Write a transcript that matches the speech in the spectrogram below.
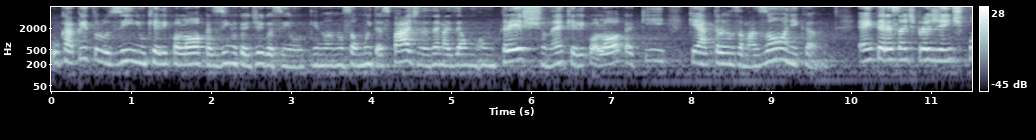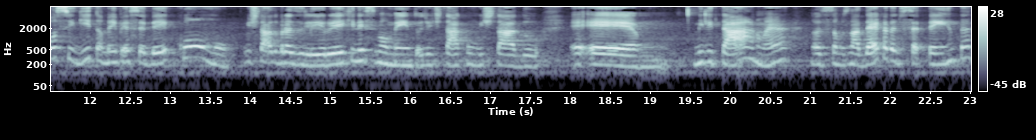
o capítulozinho que ele colocazinho, que eu digo assim, que não, não são muitas páginas, né, mas é um, um trecho, né, que ele coloca aqui, que é a transamazônica, é interessante para a gente conseguir também perceber como o Estado brasileiro, e aí que nesse momento a gente está com o Estado é, é, militar, não é? Nós estamos na década de 70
